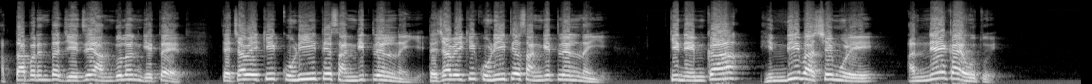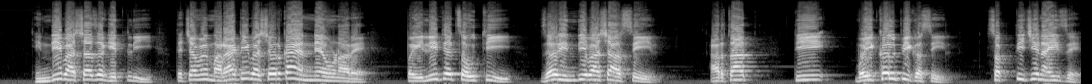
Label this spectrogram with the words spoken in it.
आत्तापर्यंत जे जे आंदोलन घेत आहेत त्याच्यापैकी कोणीही ते सांगितलेलं नाहीये. त्याच्यापैकी कोणीही ते सांगितलेलं नाहीये. की नेमका हिंदी भाषेमुळे अन्याय काय होतोय? हिंदी भाषा जर घेतली त्याच्यामुळे मराठी भाषेवर काय अन्याय होणार आहे? पहिली ते चौथी जर हिंदी भाषा असेल अर्थात ती वैकल्पिक असेल सक्तीची नाहीच आहे.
